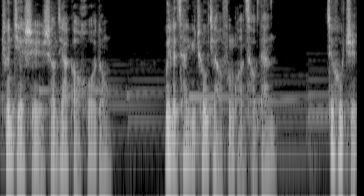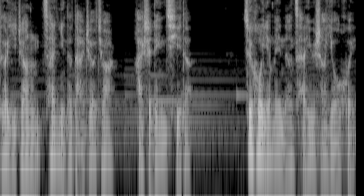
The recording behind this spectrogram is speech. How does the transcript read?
春节时商家搞活动，为了参与抽奖疯狂凑单，最后只得一张餐饮的打折券，还是零七的，最后也没能参与上优惠。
